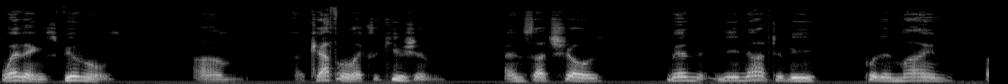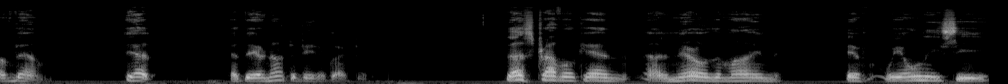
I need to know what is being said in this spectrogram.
weddings, funerals, um, capital executions and such shows, men need not to be put in mind of them, yet that they are not to be neglected. Thus, travel can uh, narrow the mind if we only see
